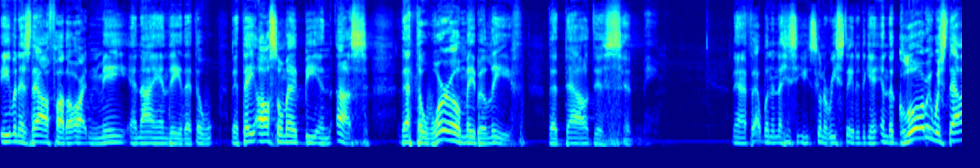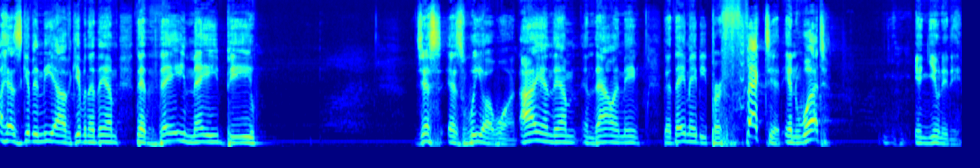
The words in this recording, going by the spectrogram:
Even as thou, Father, art in me and I in thee, that the that they also may be in us, that the world may believe that thou didst send me. Now, if that one, he's, going to restate it again. In the glory which thou hast given me, I have given to them, that they may be just as we are one. I and them, and thou and me, that they may be perfected in what? In unity.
